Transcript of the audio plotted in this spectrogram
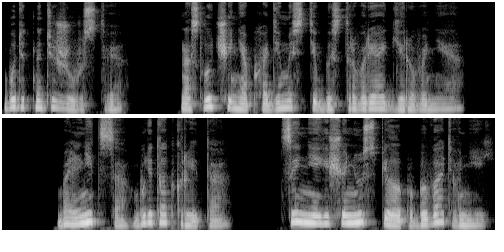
будет на дежурстве на случай необходимости быстрого реагирования. Больница будет открыта. Циния еще не успела побывать в ней,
